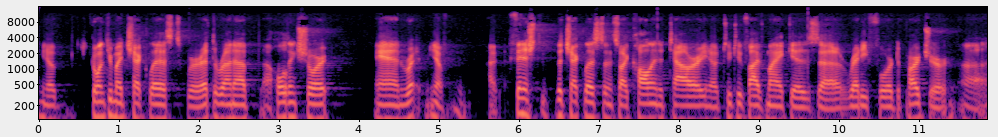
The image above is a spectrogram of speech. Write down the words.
you know going through my checklist. We're at the run up uh, holding short and you know i finished the checklist and so i call into tower you know 225 mike is uh, ready for departure uh,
